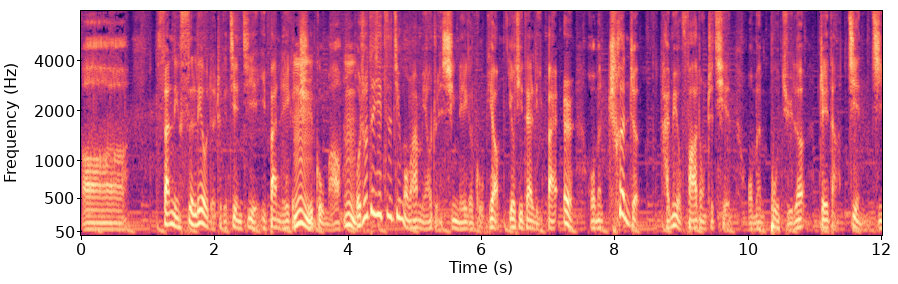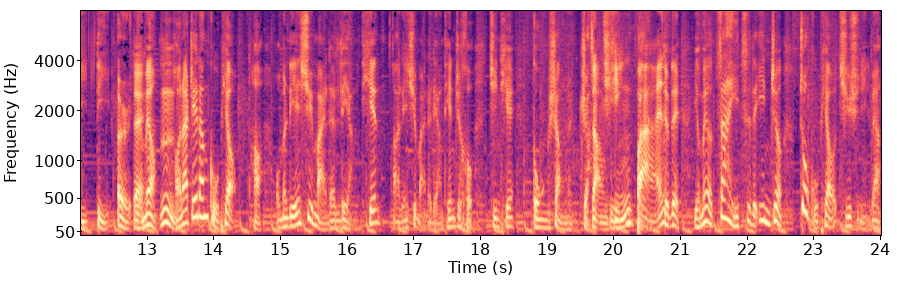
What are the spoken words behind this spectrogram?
呃。三零四六的这个建机一半的一个持股嘛，嗯，我说这些资金我们要瞄准新的一个股票，尤其在礼拜二，我们趁着还没有发动之前，我们布局了这档建机第二，有没有？嗯，好，那这档股票，好，我们连续买了两天啊，连续买了两天之后，今天攻上了涨停板，对不对？有没有再一次的印证？做股票其实你怎么样，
